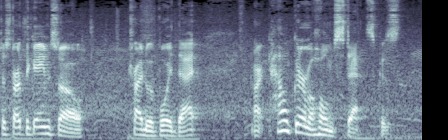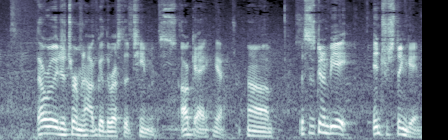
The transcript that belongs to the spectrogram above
to start the game, so try to avoid that. All right. How good are Mahomes' stats? Because that'll really determine how good the rest of the team is. Okay. Yeah. Um, this is going to be an interesting game.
